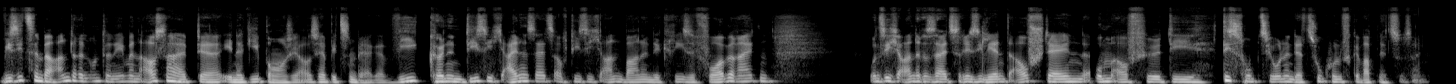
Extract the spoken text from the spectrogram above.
Wie sieht es denn bei anderen Unternehmen außerhalb der Energiebranche aus, Herr Bitzenberger? Wie können die sich einerseits auf die sich anbahnende Krise vorbereiten und sich andererseits resilient aufstellen, um auch für die Disruptionen der Zukunft gewappnet zu sein?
